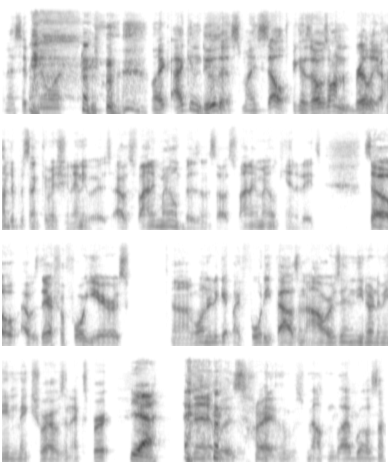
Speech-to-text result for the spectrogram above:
And I said, you know what? like I can do this myself because I was on really 100% commission anyways. I was finding my own business. I was finding my own candidates. So I was there for four years. Uh, I wanted to get my 40,000 hours in, you know what I mean? Make sure I was an expert. Yeah. And then it was, right, it was Malcolm Gladwell's son.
